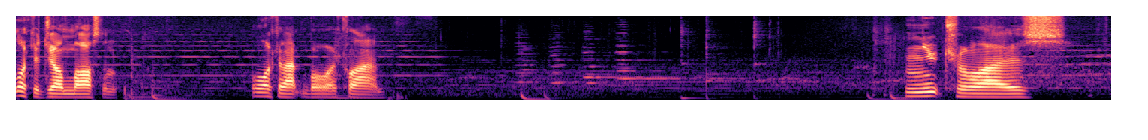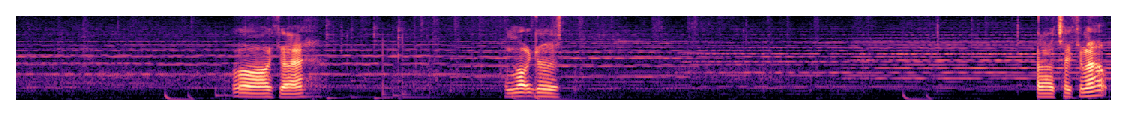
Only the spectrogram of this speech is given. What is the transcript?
Look at John Marston. Look at that boy climb. Neutralize. Oh, okay. I'm not gonna... Can I take him out?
